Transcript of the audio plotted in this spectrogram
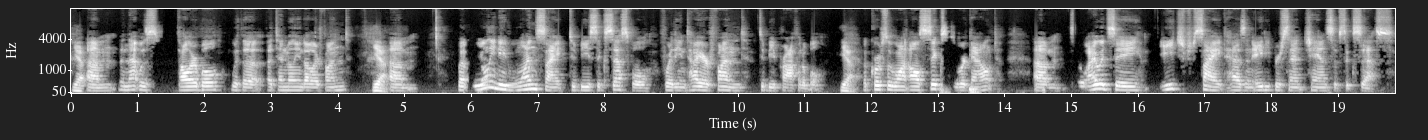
Yeah. Um, and that was tolerable with a, a $10 million fund. Yeah. Um, but we only need one site to be successful for the entire fund to be profitable. Yeah. Of course, we want all six to work out. Um, so I would say each site has an 80% chance of success.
